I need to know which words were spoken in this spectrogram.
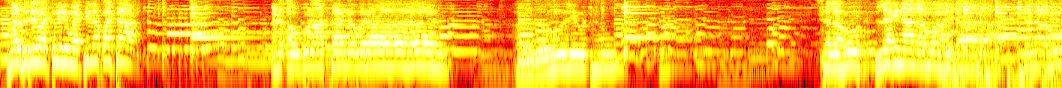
हळदरे वाटून वाटीला पाटा. आणि अवगुणाचा नवरा. हळदोली उठा चला हो लग्नाला माझ्या. चला हो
